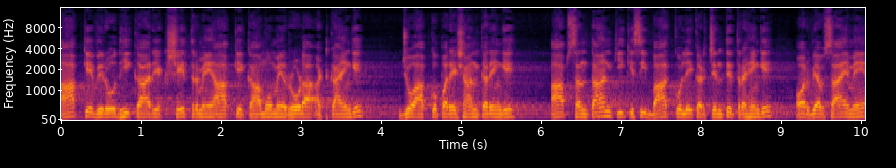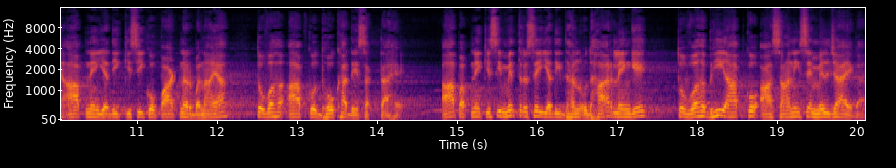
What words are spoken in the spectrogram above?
आपके विरोधी कार्य क्षेत्र में आपके कामों में रोड़ा अटकाएँगे, जो आपको परेशान करेंगे। आप संतान की किसी बात को लेकर चिंतित रहेंगे, और व्यवसाय में आपने यदि किसी को पार्टनर बनाया तो वह आपको धोखा दे सकता है। आप अपने किसी मित्र से यदि धन उधार लेंगे तो वह भी आपको आसानी से मिल जाएगा।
